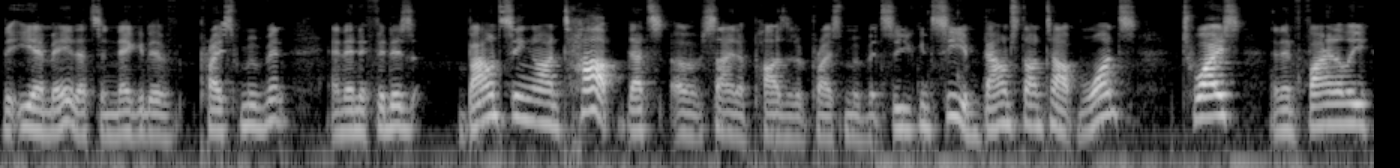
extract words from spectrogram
the EMA, that's a negative price movement. And then if it is bouncing on top, that's a sign of positive price movement. So you can see it bounced on top once, twice, and then finally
